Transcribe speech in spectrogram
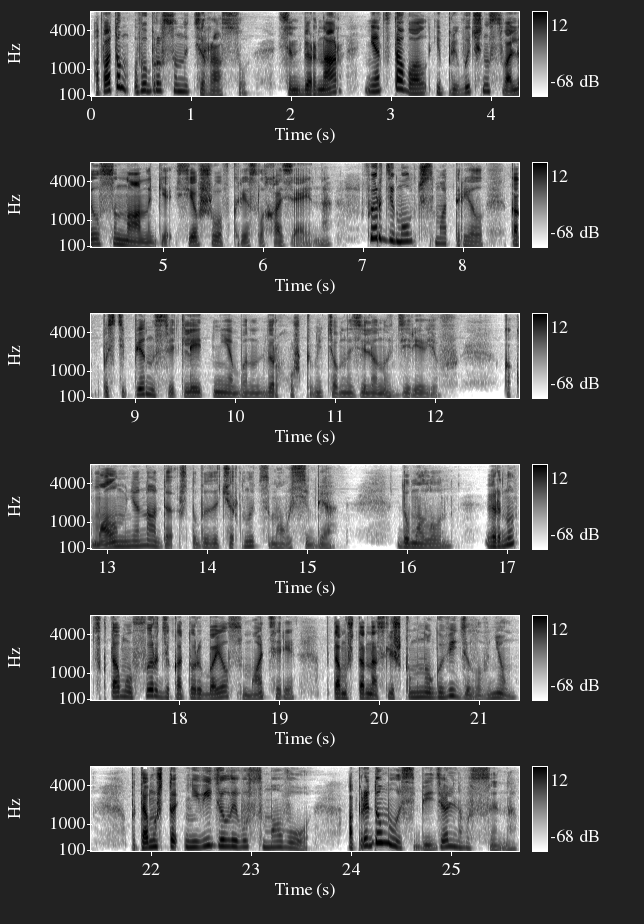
а потом выбрался на террасу. Сенбернар не отставал и привычно свалился на ноги, севшего в кресло хозяина. Ферди молча смотрел, как постепенно светлеет небо над верхушками темно-зеленых деревьев. Как мало мне надо, чтобы зачеркнуть самого себя, думал он. Вернуться к тому Ферди, который боялся матери, потому что она слишком много видела в нем, потому что не видела его самого, а придумала себе идеального сына.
